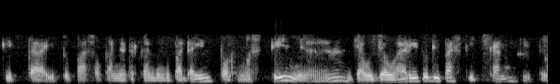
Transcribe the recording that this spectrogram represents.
kita itu pasokannya tergantung kepada impor mestinya jauh-jauh hari itu dipastikan gitu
